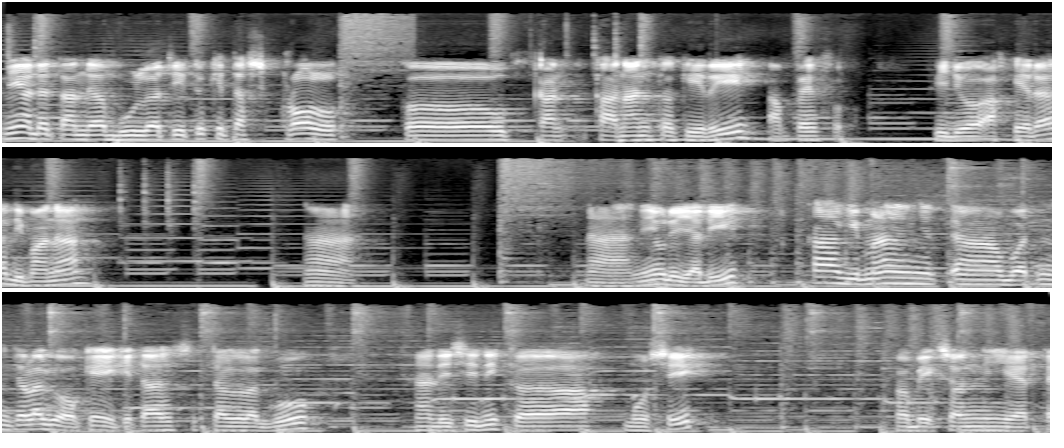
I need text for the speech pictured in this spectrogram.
Ini ada tanda bulat itu kita scroll ke kan kanan ke kiri sampai video akhirnya di mana? Nah. Nah ini udah jadi. Kak gimana nyet, uh, buat nyetel lagu? Oke kita setel lagu. Nah di sini ke musik. Ke background YT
